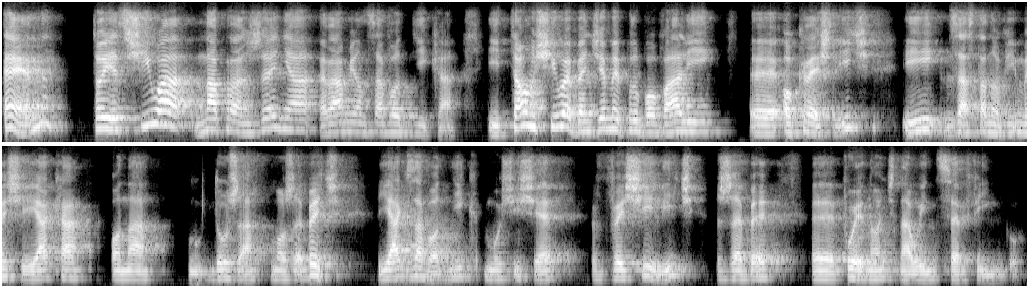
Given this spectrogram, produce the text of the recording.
N to jest siła naprężenia ramion zawodnika. I tą siłę będziemy próbowali e, określić i zastanowimy się, jaka ona duża może być. Jak zawodnik musi się wysilić, żeby e, płynąć na windsurfingu.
